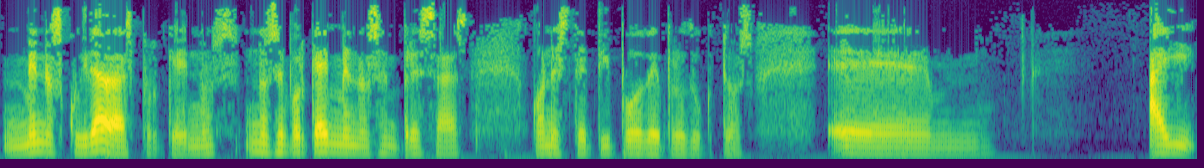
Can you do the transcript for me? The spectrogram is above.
menos cuidadas porque no, no, sé por qué hay menos empresas con este tipo de productos. Eh, hay,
